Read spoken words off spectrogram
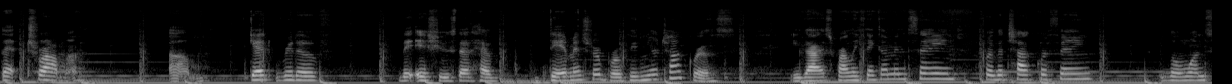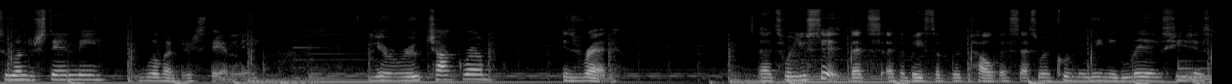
that trauma. Um, get rid of the issues that have damaged or broken your chakras. You guys probably think I'm insane for the chakra thing. The ones who understand me, will understand me. Your root chakra is red. That's where you sit. That's at the base of your pelvis. That's where Kundalini lives. She's just,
